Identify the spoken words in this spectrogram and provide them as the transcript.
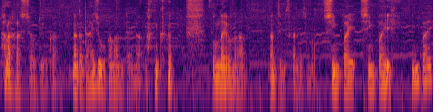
ハラハラしちゃうというかなんか大丈夫かなみたいな なんかそんなようななんていうんですかねその心配心配心配？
